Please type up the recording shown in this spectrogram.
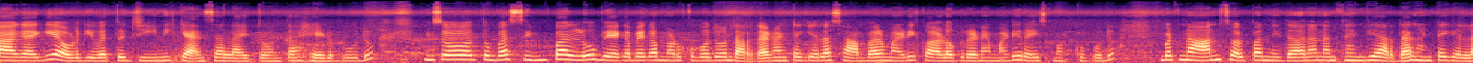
ಹಾಗಾಗಿ ಅವಳಿಗೆ ಇವತ್ತು ಜೀನಿ ಕ್ಯಾನ್ಸಲ್ ಆಯಿತು ಅಂತ ಹೇಳ್ಬೋದು. ಸೊ ತುಂಬ ಸಿಂಪಲ್ಲು ಬೇಗ ಬೇಗ ಮಾಡ್ಕೊಬೋದು. ಒಂದು ಅರ್ಧ ಗಂಟೆಗೆಲ್ಲ ಸಾಂಬಾರು ಮಾಡಿ ಕಾಳು ಒಗ್ಗರಣೆ ಮಾಡಿ ಮಾಡ್ಕೊಬೋದು. ಬಟ್ ನಾನು ಸ್ವಲ್ಪ ನಿಧಾನ ನನ್ನ ತಂಗಿ ಅರ್ಧ ಗಂಟೆಗೆಲ್ಲ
